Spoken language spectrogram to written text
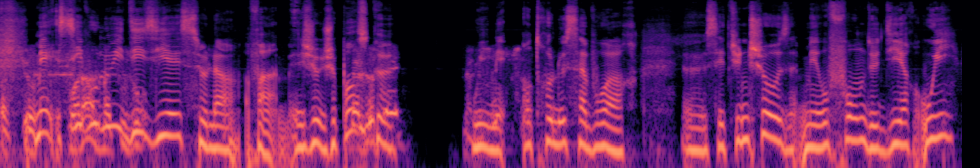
parce que. Mais si vous lui toujours- disiez cela, enfin, je, je pense que. fait. Oui, mais entre le savoir, euh, c'est une chose, mais au fond de dire oui,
